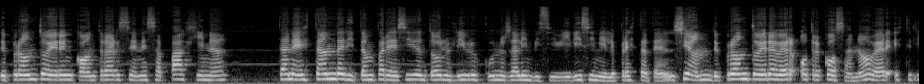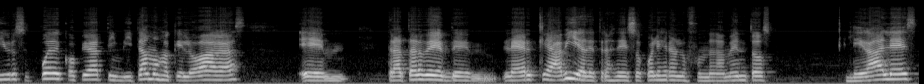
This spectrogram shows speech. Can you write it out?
de pronto era encontrarse en esa página tan estándar y tan parecida en todos los libros que uno ya le invisibiliza ni le presta atención, de pronto era ver otra cosa, ¿no? Ver, este libro se puede copiar, te invitamos a que lo hagas, em, tratar de, leer qué había detrás de eso, cuáles eran los fundamentos legales,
